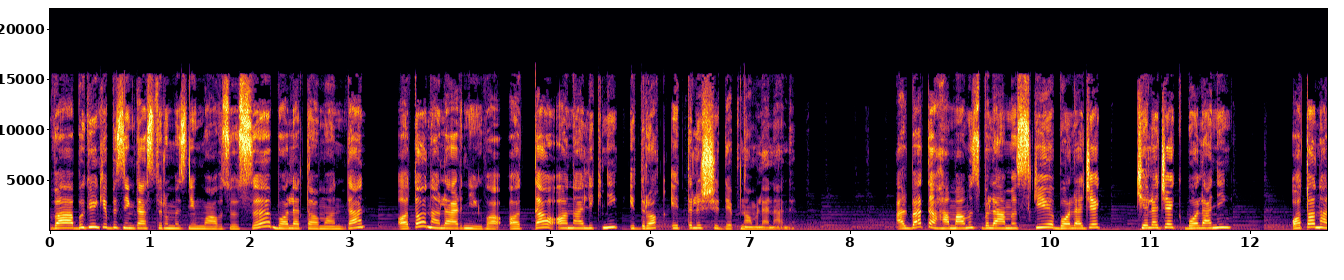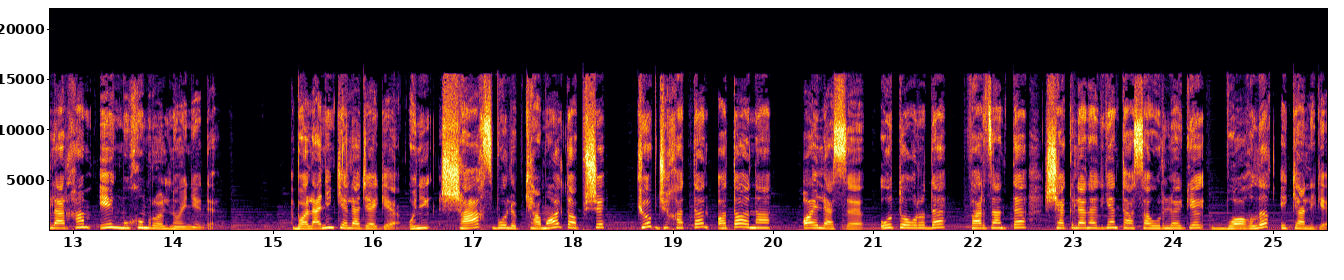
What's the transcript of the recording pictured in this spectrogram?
Va bugungi bizning dasturimizning mavzusi bola tomonidan ota onalarning va ota onalikning idrok etilishi deb nomlanadi. Albatta hammamiz bilamizki bo'lajak kelajak bolaning ota onalar ham eng muhim rolni o'ynaydi. Bolaning kelajagi uning shaxs bo'lib kamol topishi ko'p jihatdan ota ona oilasi u to'g'rida farzandda shakllanadigan tasavvurlarga bog'liq ekanligi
